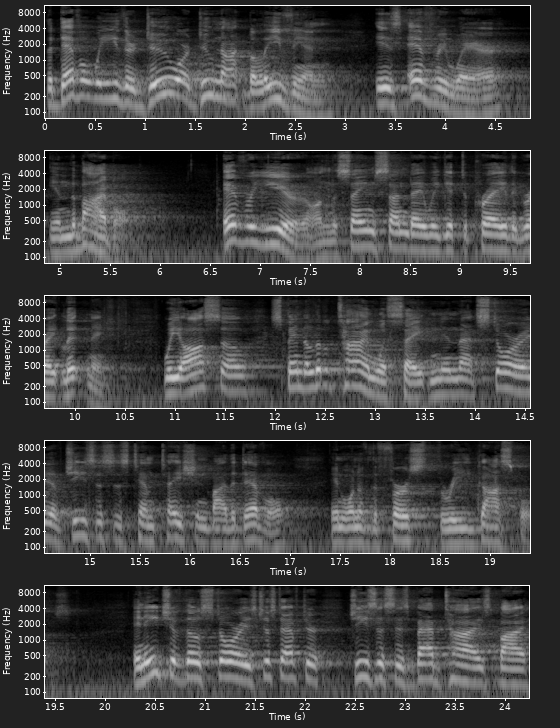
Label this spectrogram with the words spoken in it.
the devil we either do or do not believe in is everywhere in the Bible. Every year on the same Sunday, we get to pray the Great Litany. We also spend a little time with Satan in that story of Jesus' temptation by the devil in one of the first three Gospels. In each of those stories, just after Jesus is baptized by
